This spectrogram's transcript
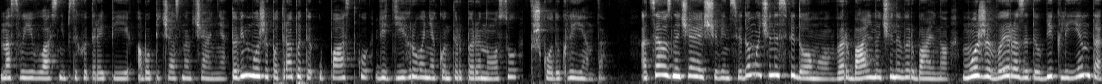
на своїй власній психотерапії або під час навчання, то він може потрапити у пастку відігрування контрпереносу в шкоду клієнта. А це означає, що він свідомо чи несвідомо, вербально чи невербально може виразити у бік клієнта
